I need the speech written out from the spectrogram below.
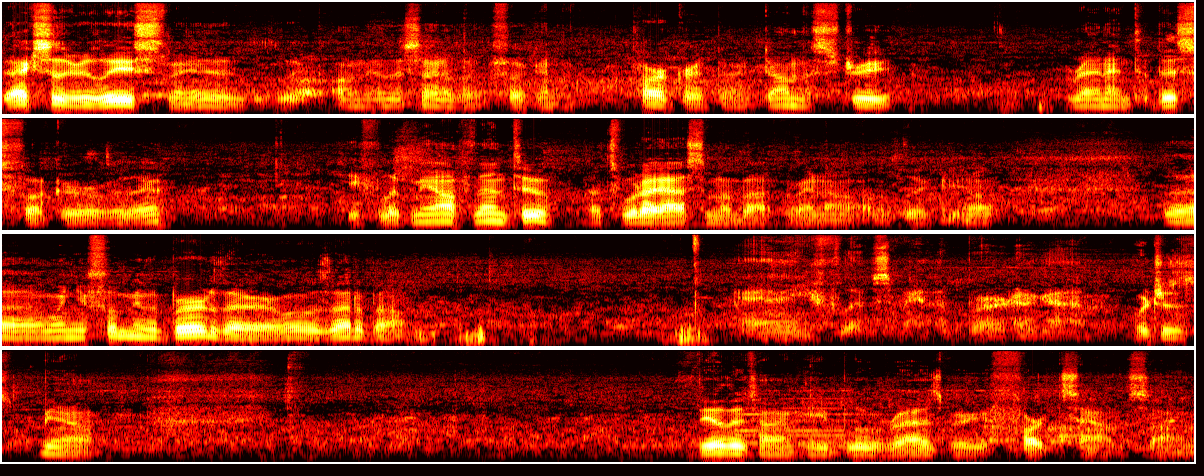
They actually released me it was like on the other side of the fucking park right there, down the street. Ran into this fucker over there. He flipped me off then too. That's what I asked him about right now. I was like, you know, uh, when you flipped me the bird there, what was that about? And he flips me the bird again, which is, you know, the other time he blew a raspberry fart sound, so I mean,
